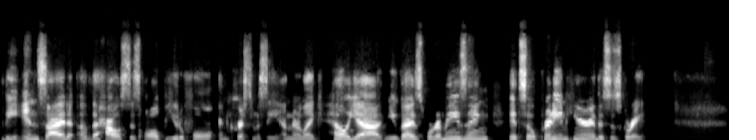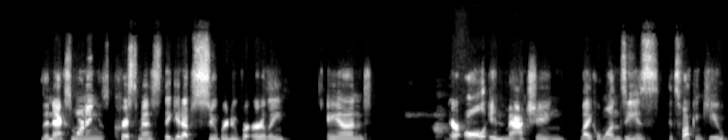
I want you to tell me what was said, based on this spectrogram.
the inside of the house is all beautiful and Christmassy. And they're like, hell yeah, you guys were amazing. It's so pretty in here. This is great. The next morning is Christmas. They get up super duper early and they're all in matching like onesies. It's fucking cute.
